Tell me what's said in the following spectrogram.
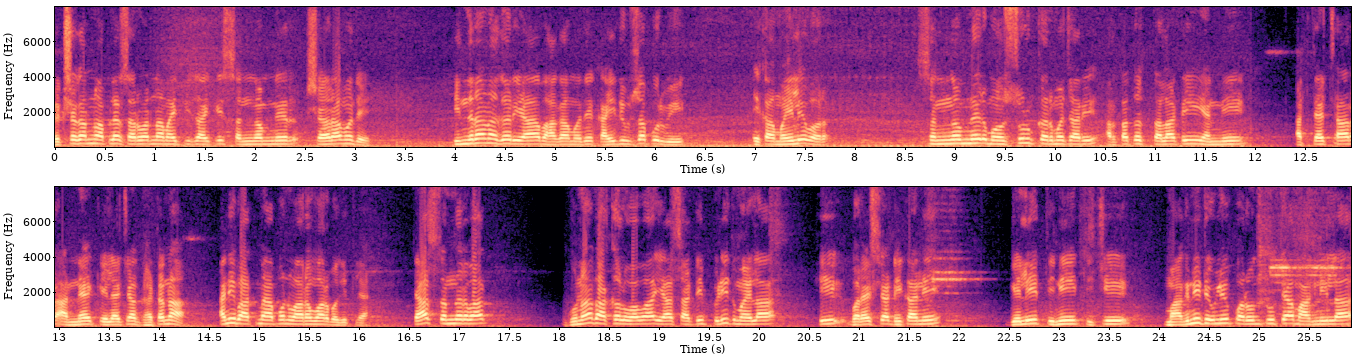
प्रेक्षकांना आपल्या सर्वांना माहितीच आहे की संगमनेर शहरामध्ये इंदिरानगर या भागामध्ये काही दिवसापूर्वी एका महिलेवर संगमनेर महसूल कर्मचारी अर्थातच तलाटी यांनी अत्याचार अन्याय केल्याच्या घटना आणि बातम्या आपण वारंवार बघितल्या. त्याच संदर्भात गुन्हा दाखल व्हावा यासाठी पीडित महिला ही बऱ्याचशा ठिकाणी गेली. तिने तिची मागणी ठेवली परंतु त्या मागणीला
